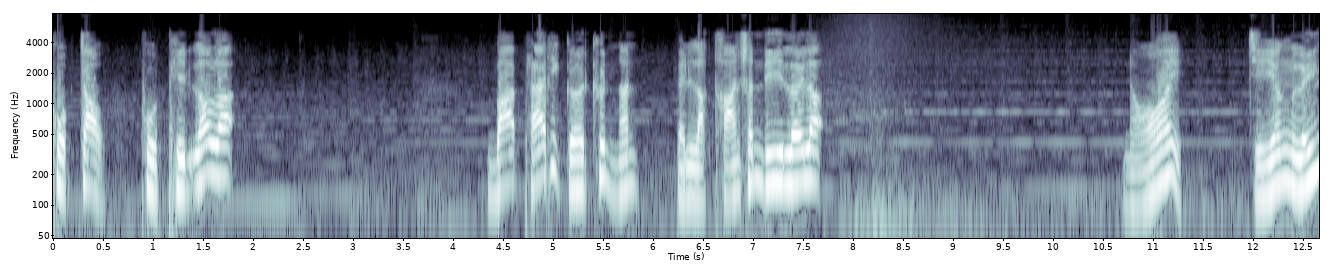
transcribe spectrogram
พวกเจ้าพูดผิดแล้วละบาดแผลที่เกิดขึ้นนั้นเป็นหลักฐานชั้นดีเลยล่ะ น้อย เจียงหลิง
